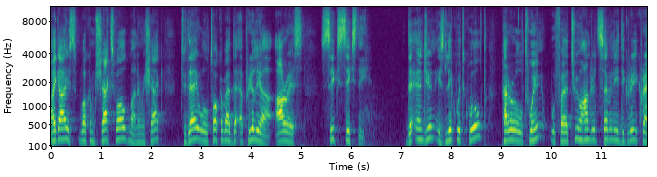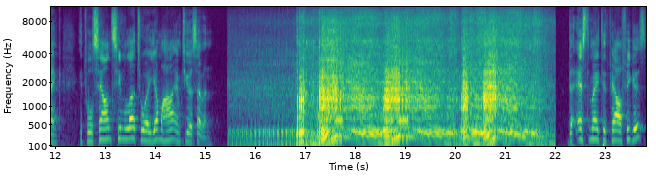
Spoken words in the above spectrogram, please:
Hi guys, welcome to Shaq's World. My name is Shaq. Today we'll talk about the Aprilia RS 660. The engine is liquid cooled, parallel twin with a 270 degree crank. It will sound similar to a Yamaha MT-07. The estimated power figures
